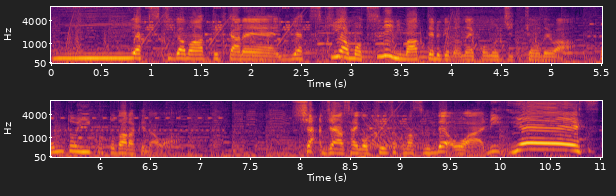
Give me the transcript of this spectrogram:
いや、月が回ってきたね。いや、月はもう常に回ってるけどね、この実況では。ほんといいことだらけだわ。しゃ、じゃあ最後、急速マス踏んで終わり。イエース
